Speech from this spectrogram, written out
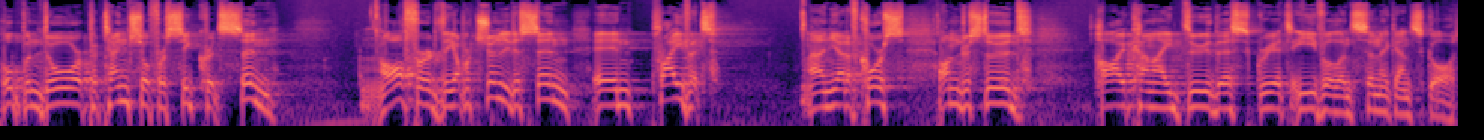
open door potential for secret sin offered the opportunity to sin in private, and yet, of course, understood how can I do this great evil and sin against God?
